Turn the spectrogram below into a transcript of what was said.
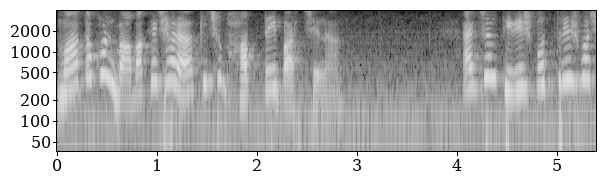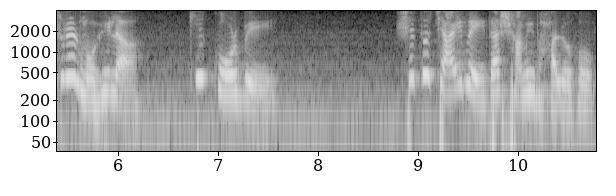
মা তখন বাবাকে ছাড়া কিছু ভাবতেই পারছে না। একজন তিরিশ বত্রিশ বছরের মহিলা, কি করবে? সে তো চাইবেই তার স্বামী ভালো হোক।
